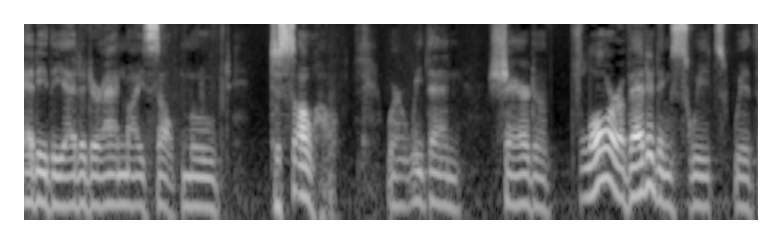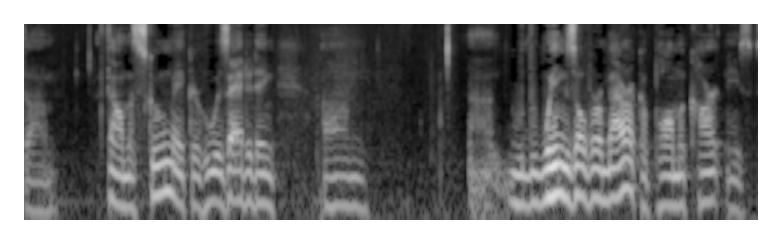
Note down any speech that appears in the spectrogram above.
Eddie, the editor, and myself moved to Soho, where we then shared a floor of editing suites with um, Thelma Schoonmaker, who was editing um, uh, Wings Over America, Paul McCartney's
